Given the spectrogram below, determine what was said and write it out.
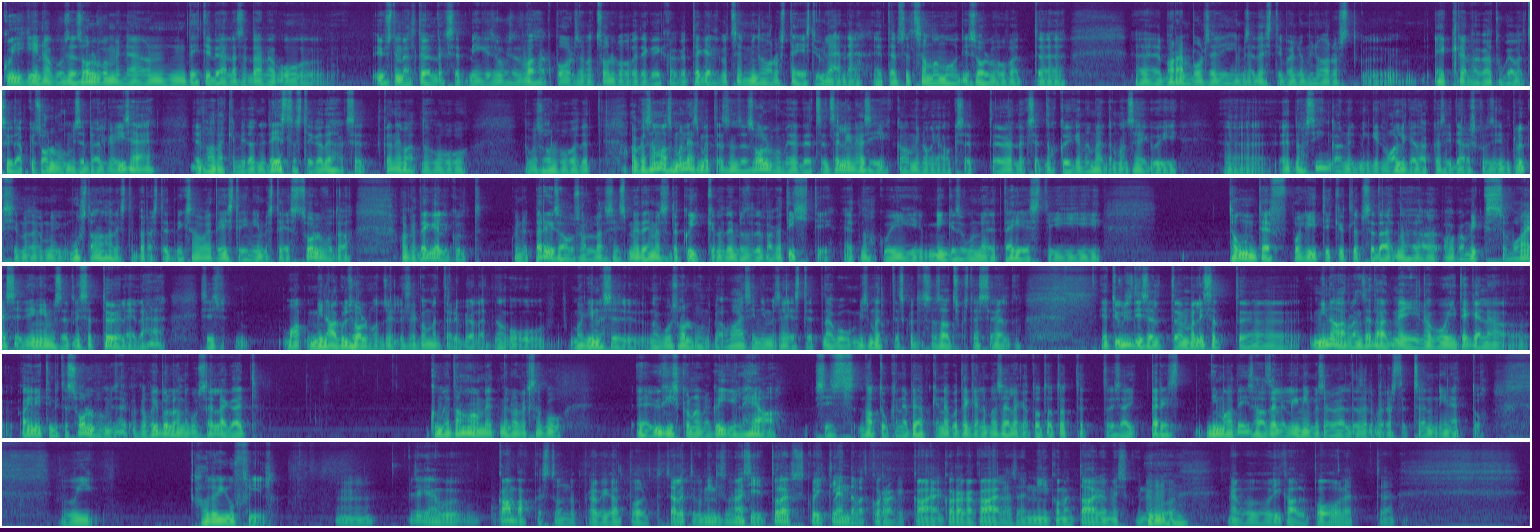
kuigi nagu see solvumine on tihtipeale seda nagu just nimelt öeldakse, et mingisugused vasakpoolsemad solvuvad ja kõik, aga tegelikult see on minu arust täiesti ülene, et täpselt samamoodi solvuvad äh, Äh, parempoolsed inimesed hästi palju minu arust, EKRE väga tugevalt sõidabki solvumise peal ka ise. et mhm. vaadake, mida nüüd eestlastega tehakse, et ka nemad nagu, nagu solvuvad, et. aga samas mõnes mõttes on see solvumine, tead, see on selline asi ka minu jaoks, et öeldakse, et noh, kõige nõmedam on see, kui äh, et noh, siin ka nüüd mingid valged hakkasid järsku siin plõksima mustanahaliste pärast, et miks sa võid Eesti inimeste eest solvuda. aga tegelikult kui nüüd päris aus olla, siis me teeme seda kõike, me teeme seda väga tihti, et noh, kui mingisugune täiesti tone deaf poliitik ütleb seda, et noh, aga miks vaesed inimesed lihtsalt tööle ei lähe, siis ma, mina küll solvun sellise kommentaari peale, et nagu ma kindlasti nagu solvun ka vaese inimese eest, et nagu mis mõttes, kuidas sa saad sihukest asja öelda. Et üldiselt ma lihtsalt, mina arvan seda, et me ei nagu ei tegele ainiti mitte solvumisega, aga võib-olla nagu sellega, et kui me tahame, et meil oleks nagu eh, ühiskonnana kõigil hea, siis natukene peabki nagu tegelema sellega, et oot-oot-oot, et sa ei, päris niimoodi ei saa sellele inimesele öelda, sellepärast et see on inetu. või how do you feel mm.? Kuidagi nagu kambakas tundub praegu igalt poolt, et alati, kui mingisugune asi tuleb, siis kõik lendavad korraga kae, korraga kaela, see on nii kommentaariumis kui nagu mm, -hmm. nagu igal pool, et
